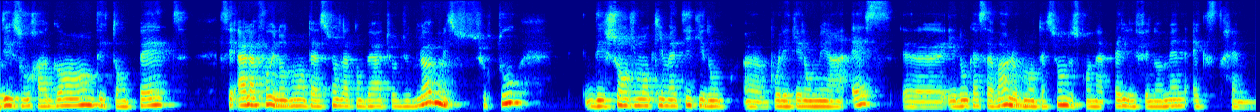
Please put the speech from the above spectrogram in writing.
des ouragans, des tempêtes. C'est à la fois une augmentation de la température du globe, mais surtout des changements climatiques et donc euh, pour lesquels on met un S, euh, et donc à savoir l'augmentation de ce qu'on appelle les phénomènes extrêmes.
